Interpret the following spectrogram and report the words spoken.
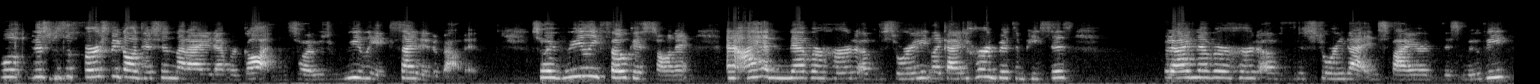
Well, this was the first big audition that I had ever gotten, so I was really excited about it. So I really focused on it, and I had never heard of the story. Like, I'd heard bits and pieces, but I never heard of the story that inspired this movie.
